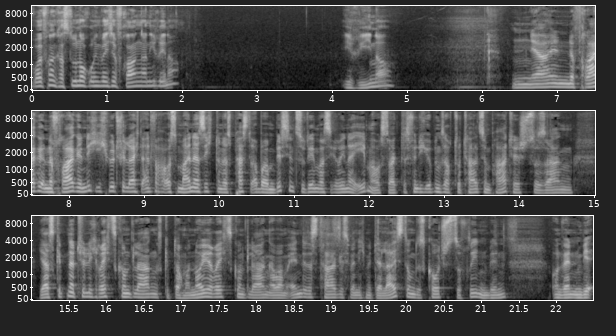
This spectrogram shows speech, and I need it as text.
Wolfgang, hast du noch irgendwelche Fragen an Irina? Irina? Ja, eine Frage, eine Frage nicht. Ich würde vielleicht einfach aus meiner Sicht, und das passt aber ein bisschen zu dem, was Irina eben auch sagt, das finde ich übrigens auch total sympathisch, zu sagen, ja, es gibt natürlich Rechtsgrundlagen, es gibt auch mal neue Rechtsgrundlagen, aber am Ende des Tages, wenn ich mit der Leistung des Coaches zufrieden bin Und wenn mir,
